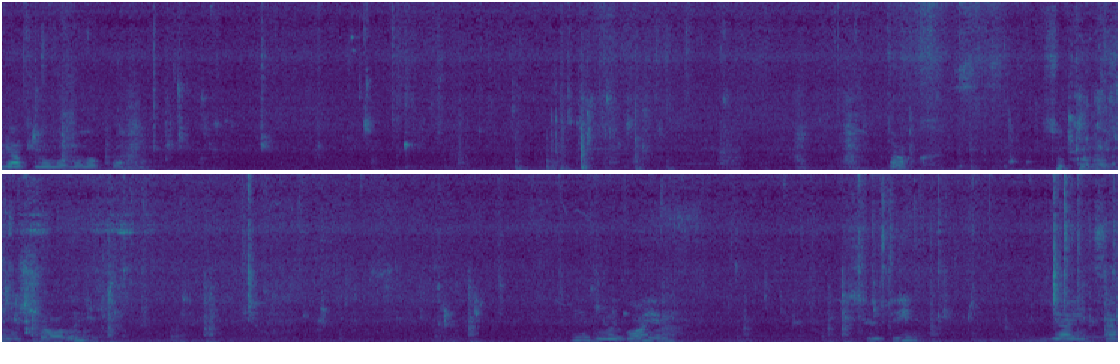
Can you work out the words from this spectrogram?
Ляпнуло молоко. Так, цукор розмішали. І вливаємо сюди яйця.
